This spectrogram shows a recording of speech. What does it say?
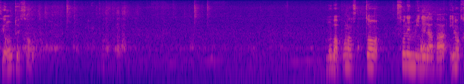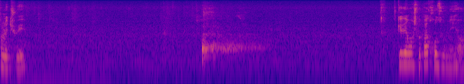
C'est honteux, ça. Bon, bah, pour l'instant, son ennemi, il est là-bas. Il est en train de le tuer. Excusez-moi, je peux pas trop zoomer. Hein.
